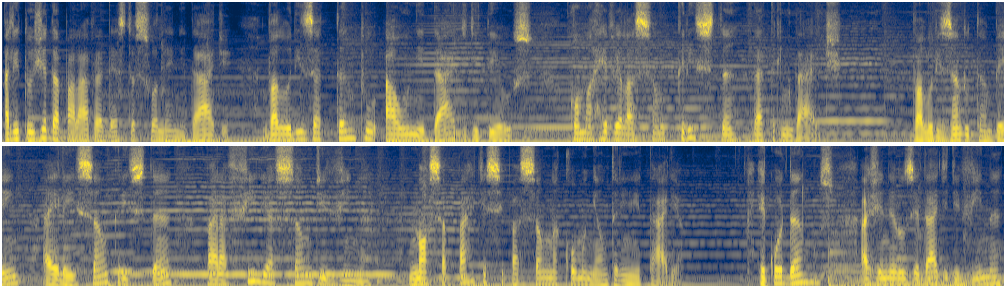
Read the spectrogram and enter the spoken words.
A liturgia da palavra desta solenidade valoriza tanto a unidade de Deus como a revelação cristã da Trindade valorizando também a eleição cristã para a filiação divina, nossa participação na comunhão trinitária. Recordamos a generosidade divina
